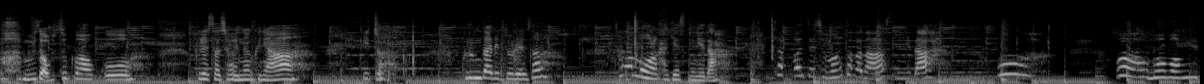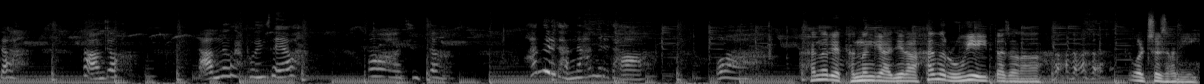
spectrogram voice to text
아, 물도 없을 것 같고 그래서 저희는 그냥 이쪽 구름다리 쪽에서 천안봉을 가겠습니다. 첫 번째 주망터가 나왔습니다. 오, 와 어마어마합니다. 자 암정, 자 암릉 보이세요? 와 진짜 하늘이 닿네 하늘이 닿아. 와 하늘에 닿는 게 아니라 하늘 위에 있다잖아 월출산이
